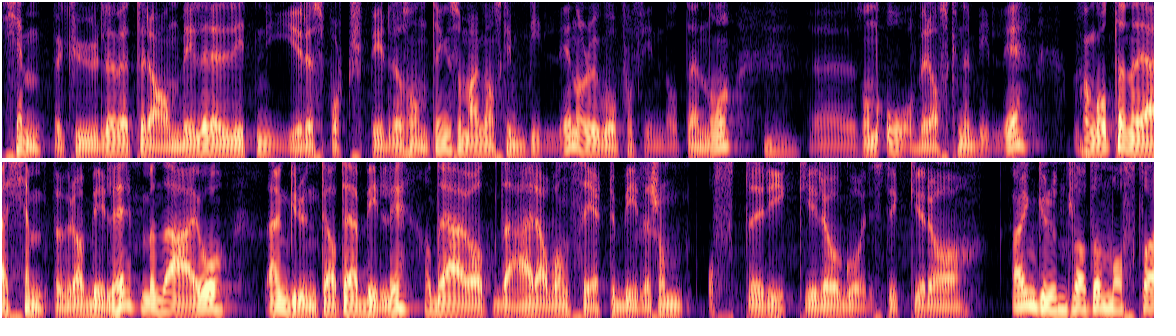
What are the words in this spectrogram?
kjempekule veteranbiler eller litt nyere sportsbiler og sånne ting som er ganske billig når du går på finn.no. Mm. Eh, sånn overraskende billig. Det kan godt hende det er kjempebra biler, men det er jo det er en grunn til at det er billig. Og det er jo at det er avanserte biler som ofte ryker og går i stykker. og det er en grunn til at en Mazda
